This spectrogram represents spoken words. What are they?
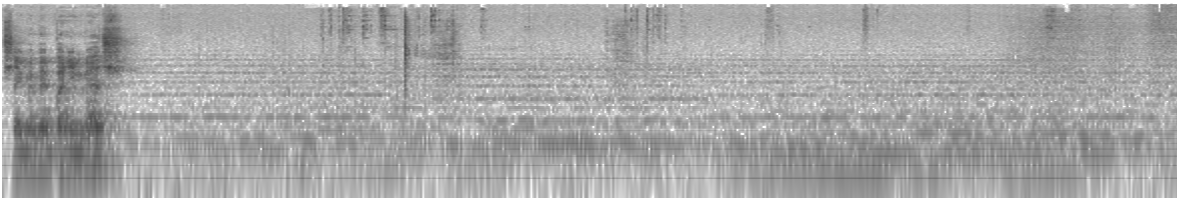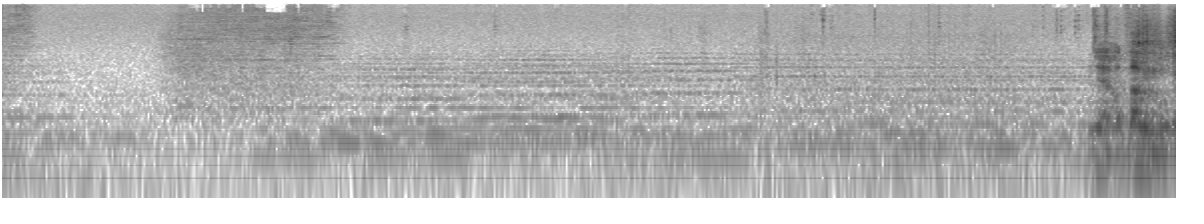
Przejmiemy po nim miecz? Oddamy mu go.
